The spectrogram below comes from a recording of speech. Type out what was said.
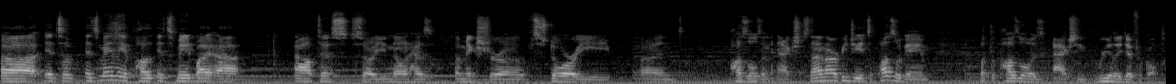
uh, it's a it's mainly a pu- it's made by uh, Atlus, so you know it has a mixture of story and puzzles and action. It's not an RPG; it's a puzzle game, but the puzzle is actually really difficult.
